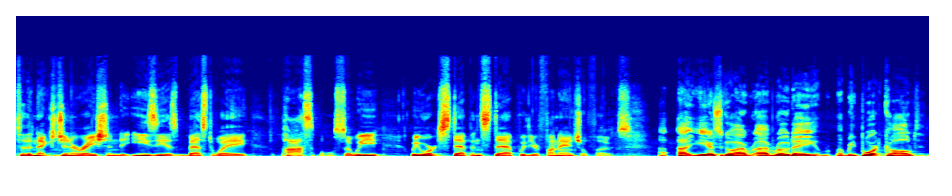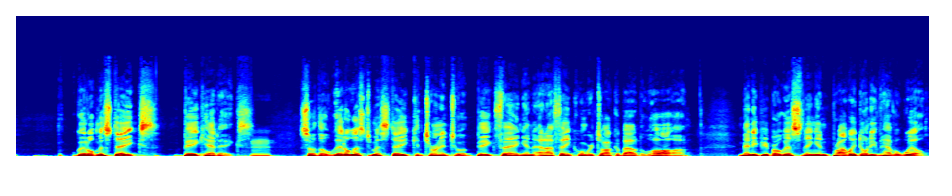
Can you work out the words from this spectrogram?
to the next generation the easiest, best way possible? So we we work step and step with your financial folks. Uh, years ago, I, I wrote a, a report called "Little Mistakes, Big Headaches." So the littlest mistake can turn into a big thing. And, and I think when we talk about law, many people are listening and probably don't even have a will.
